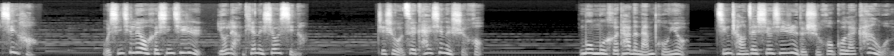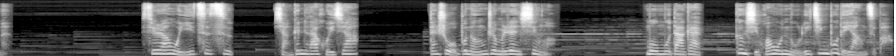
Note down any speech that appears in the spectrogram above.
幸好，我星期六和星期日有两天的休息呢，这是我最开心的时候。木木和她的男朋友经常在休息日的时候过来看我们。虽然我一次次想跟着他回家，但是我不能这么任性了。木木大概更喜欢我努力进步的样子吧。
